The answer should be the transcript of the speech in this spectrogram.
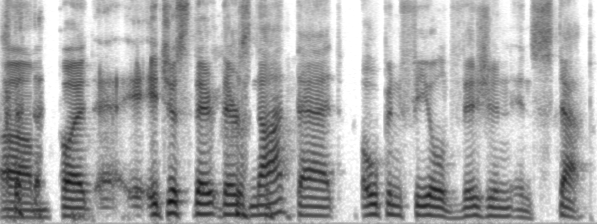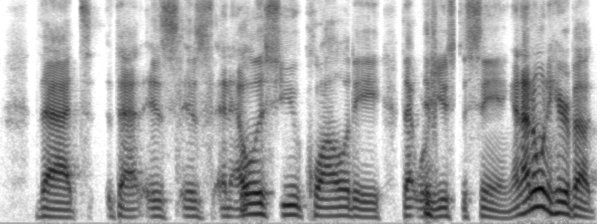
um, but it, it just there. There's not that open field vision and step that that is is an LSU quality that we're if, used to seeing. And I don't want to hear about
